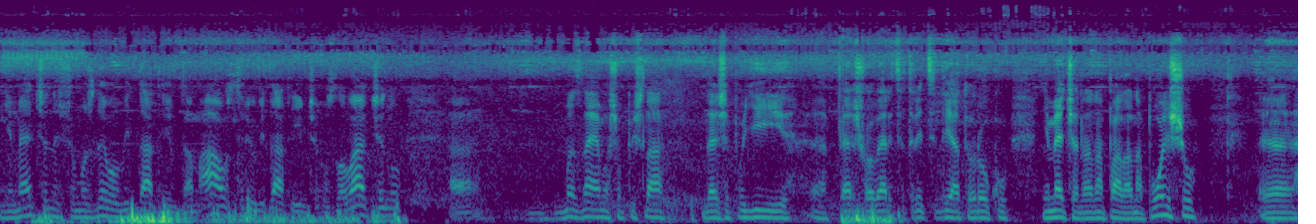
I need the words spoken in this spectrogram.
Німеччини, що можливо віддати їм там Австрію, віддати їм Чехословаччину. Е, Ми знаємо, що пішла далі події е, 1 вересня 39 року. Німеччина напала на Польщу. Е,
